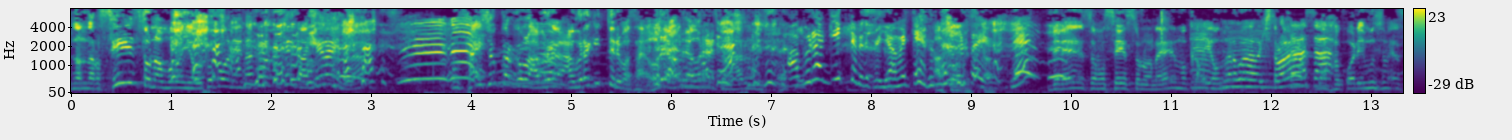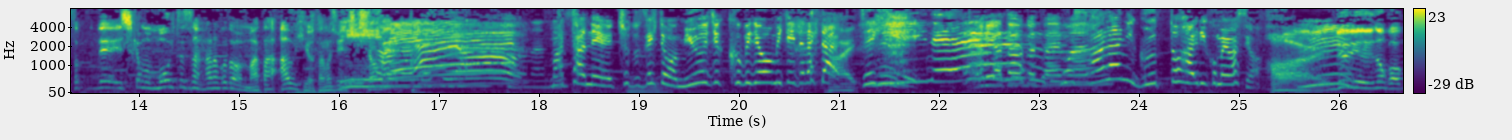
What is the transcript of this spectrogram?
なんだろう、清楚なものに男はね、なかなか手が出ないんだよ。もう最初からこの油、油切ってればさ、オラオラオラってなるんですよ。油切ってるとかやめてよ。あそうですかね。でね、その清楚のね、もう可愛い女の子が来たな、そうそう箱入り娘、そで、しかももう一つの花言葉はまた会う日を楽しみにしましょうね。またね、ちょっとぜひともミュージックビデオを見ていただきたい。はいぜひ。いいねありがとうございますもうさらにぐっと入り込めますよ。はい。で、なんか、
